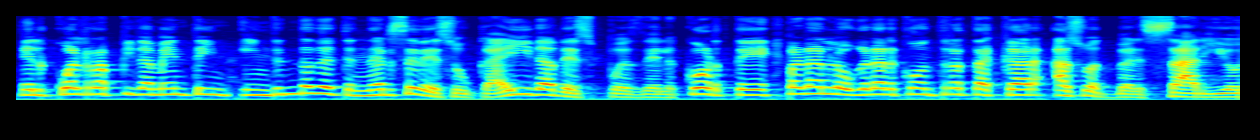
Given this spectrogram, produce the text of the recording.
el cual rápidamente intenta detenerse de su caída después del corte para lograr contraatacar a su adversario,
